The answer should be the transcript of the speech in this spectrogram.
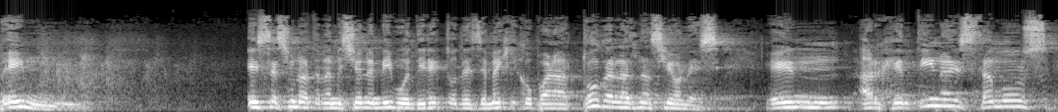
Ven. Esta es una transmisión en vivo, en directo desde México para todas las naciones. En Argentina estamos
